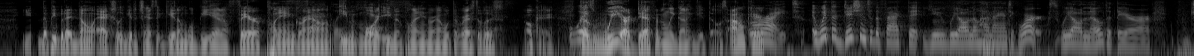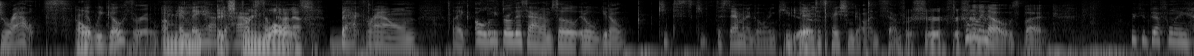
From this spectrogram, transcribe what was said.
The people that don't actually get a chance to get them will be at a fair playing ground, even more yes. even playing ground with the rest of us. Okay, because we are definitely gonna get those. I don't care. Right. With addition to the fact that you, we all know how Niantic works. We all know that there are droughts Oh, that we go through. I mean, and they have to have some kind of background, like, oh, let me throw this at them, so it'll, you know, keep keep the stamina going, keep the anticipation going. So For sure, for sure, who really knows? But we can definitely.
